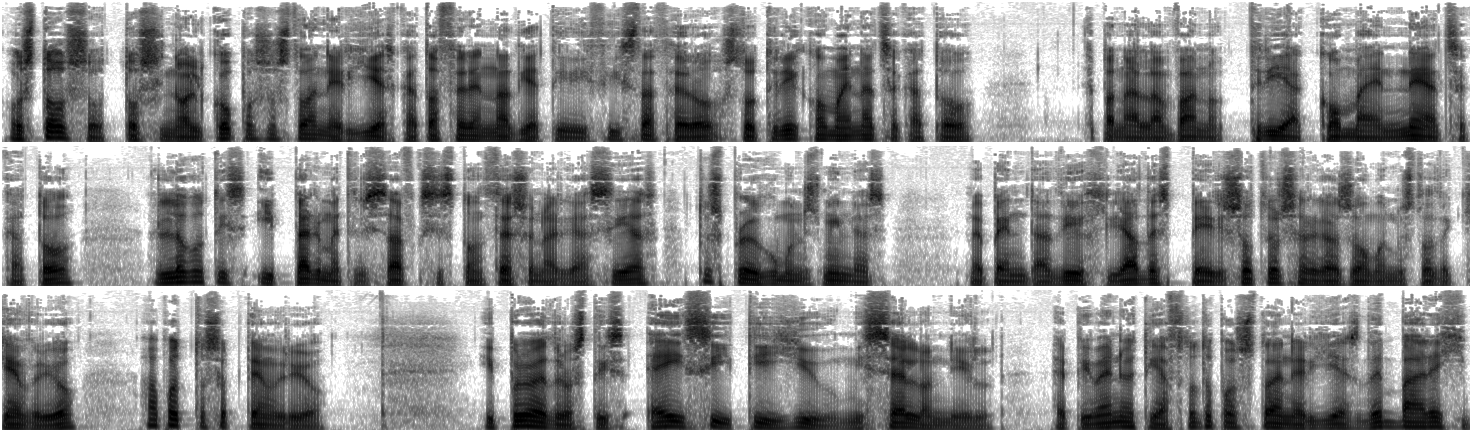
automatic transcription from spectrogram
Ωστόσο, το συνολικό ποσοστό ανεργίας κατάφερε να διατηρηθεί σταθερό στο 3,1%, επαναλαμβάνω 3,9% λόγω της υπέρμετρης αύξησης των θέσεων εργασίας τους προηγούμενους μήνες, με 52.000 περισσότερους εργαζόμενους το Δεκέμβριο από το Σεπτέμβριο. Η πρόεδρος της ACTU, Μισελ Ονίλ, επιμένει ότι αυτό το ποσοστό ανεργίας δεν παρέχει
